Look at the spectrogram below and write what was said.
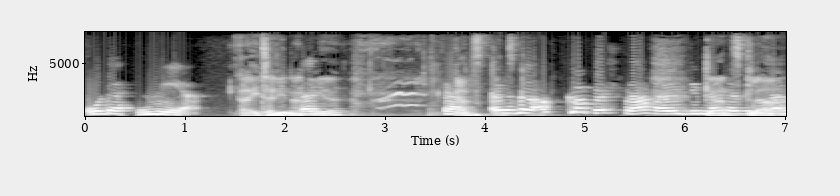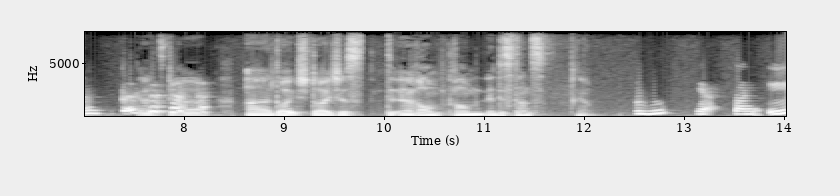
oder Nähe. Ja, Italiener das, Nähe. Ja, ganz, ganz also auch Körpersprache. Die ganz klar, ganz klar. Äh, Deutsch, Deutsch ist äh, Raum, Raumdistanz. Ja. Mhm. Ja, dann E.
